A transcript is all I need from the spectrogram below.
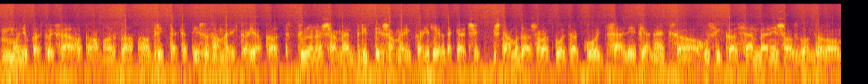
mondjuk azt, hogy felhatalmazza a britteket és az amerikaiakat, különösen mert brit és amerikai érdekeltség is támadás alatt voltak, hogy fellépjenek a huszikkal szemben, és azt gondolom,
